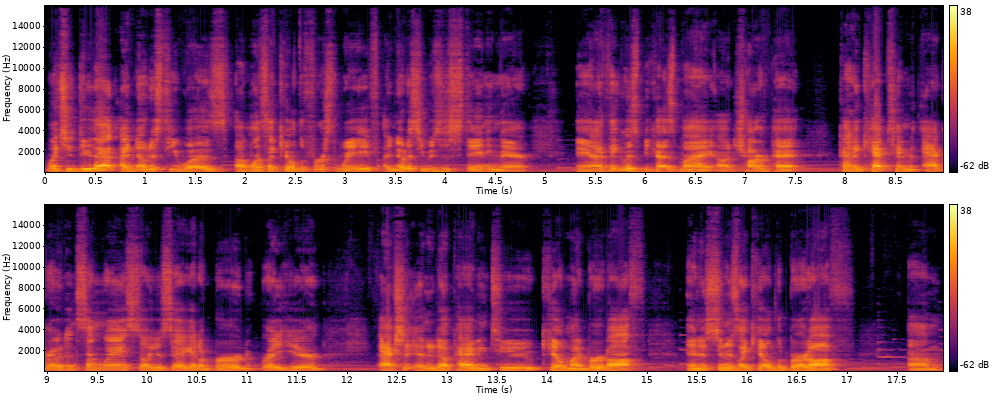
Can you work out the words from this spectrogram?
once you do that, I noticed he was uh, once I killed the first wave. I noticed he was just standing there, and I think it was because my uh, charm pet kind of kept him aggroed in some way. So you'll see I got a bird right here. Actually ended up having to kill my bird off. And as soon as I killed the bird off, um,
